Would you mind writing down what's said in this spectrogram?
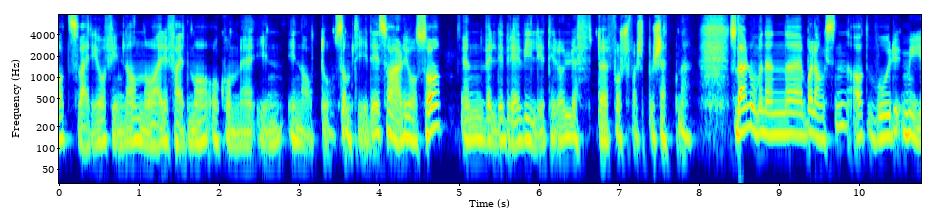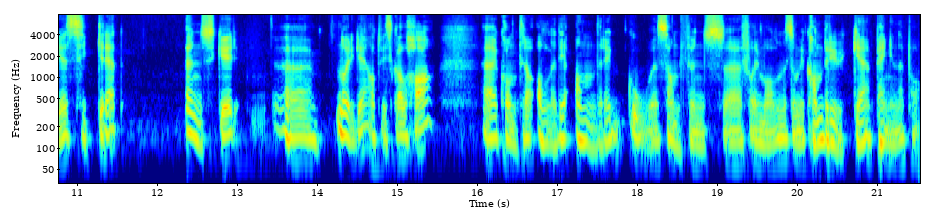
at Sverige og Finland nå er i ferd med å komme inn i Nato. Samtidig så er det jo også en veldig bred vilje til å løfte forsvarsbudsjettene. Så det er noe med den uh, balansen at hvor mye sikkerhet ønsker uh, Norge at vi skal ha, kontra alle de andre gode samfunnsformålene som vi kan bruke pengene på.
